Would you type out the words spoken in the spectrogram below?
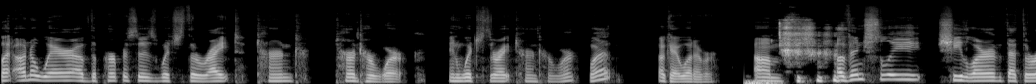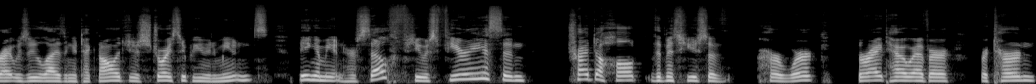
but unaware of the purposes which the Right turned turned her work. In which the Right turned her work? What? Okay, whatever. Um, eventually, she learned that the Right was utilizing a technology to destroy superhuman mutants. Being a mutant herself, she was furious and tried to halt the misuse of her work. The Right, however, returned,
